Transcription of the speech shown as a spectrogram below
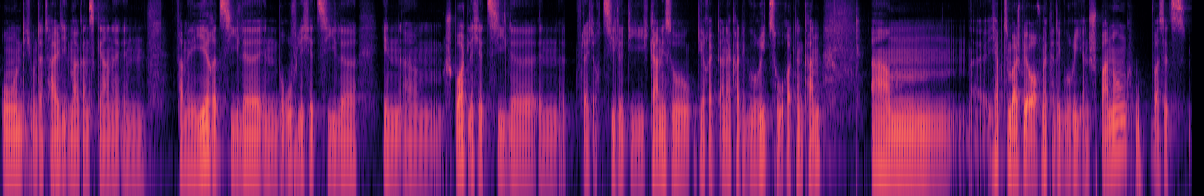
und ich unterteile die immer ganz gerne in familiäre Ziele, in berufliche Ziele, in ähm, sportliche Ziele, in äh, vielleicht auch Ziele, die ich gar nicht so direkt einer Kategorie zuordnen kann. Ähm, ich habe zum Beispiel auch eine Kategorie Entspannung, was jetzt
